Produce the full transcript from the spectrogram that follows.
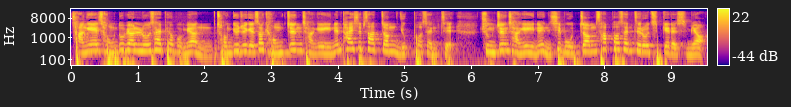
장애 정도별로 살펴보면 정규직에서 경증 장애인은 84.6%, 중증 장애인은 15.4%로 집계됐으며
